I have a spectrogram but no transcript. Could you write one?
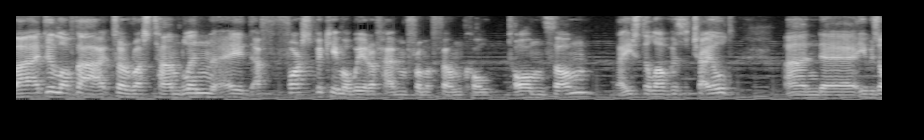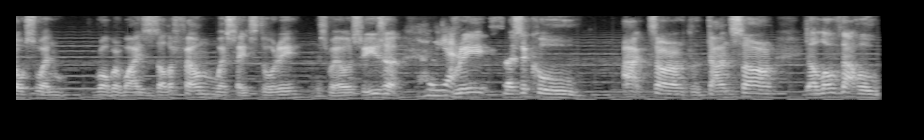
well, I do love that actor, Russ Tamblyn. I, I first became aware of him from a film called Tom Thumb. I used to love as a child, and uh, he was also in Robert Wise's other film, West Side Story, as well. So he's a oh, yeah. great physical actor, the dancer. I love that whole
